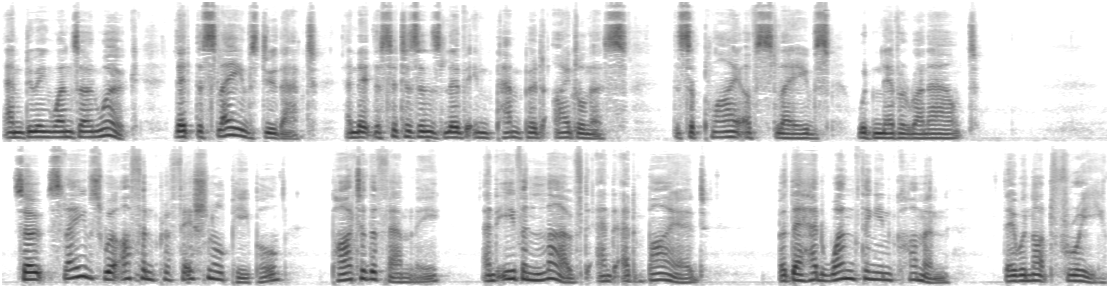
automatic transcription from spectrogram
and doing one's own work. Let the slaves do that, and let the citizens live in pampered idleness. The supply of slaves would never run out. So slaves were often professional people, part of the family, and even loved and admired. But they had one thing in common they were not free,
